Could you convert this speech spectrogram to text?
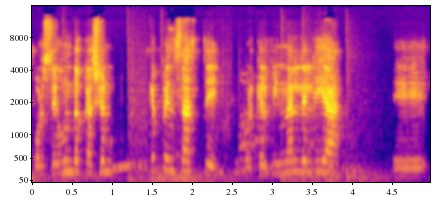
por segunda ocasión, ¿qué pensaste? Porque al final del día, eh,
